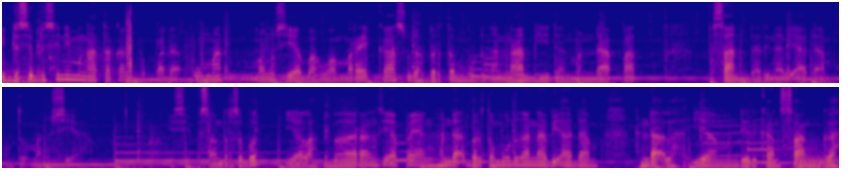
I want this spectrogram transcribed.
Iblis-iblis ini mengatakan kepada umat manusia bahwa mereka sudah bertemu dengan Nabi dan mendapat pesan dari Nabi Adam untuk manusia. Isi pesan tersebut ialah barang siapa yang hendak bertemu dengan Nabi Adam, hendaklah ia mendirikan sanggah,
